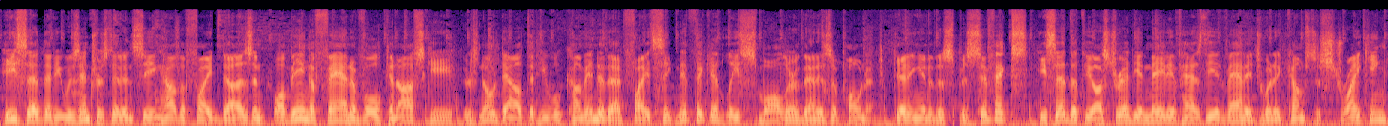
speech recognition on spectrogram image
He said that he was interested in seeing how the fight does, and while being a fan of Volkanovski, there's no doubt that he will come into that fight significantly smaller than his opponent. Getting into the specifics, he said that the Australian native has the advantage when it comes to striking,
